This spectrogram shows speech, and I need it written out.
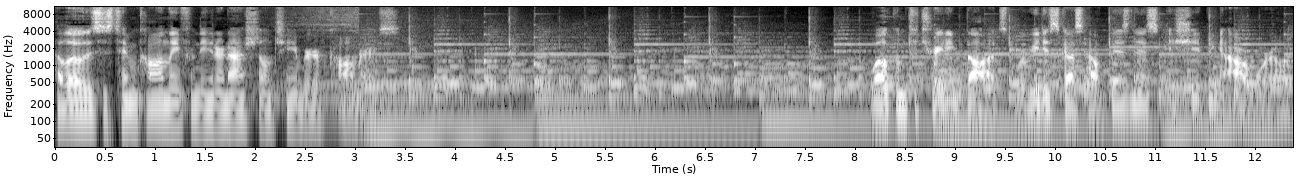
Hello, this is Tim Conley from the International Chamber of Commerce. Welcome to Trading Thoughts, where we discuss how business is shaping our world.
